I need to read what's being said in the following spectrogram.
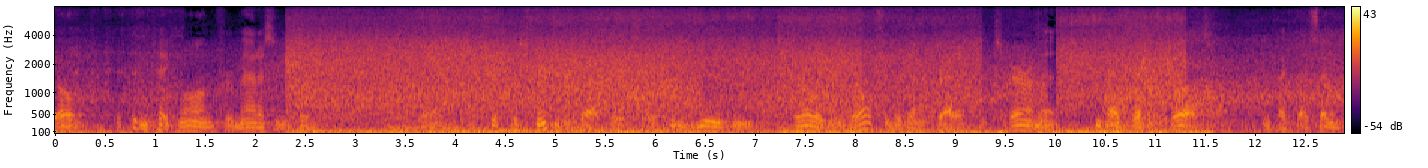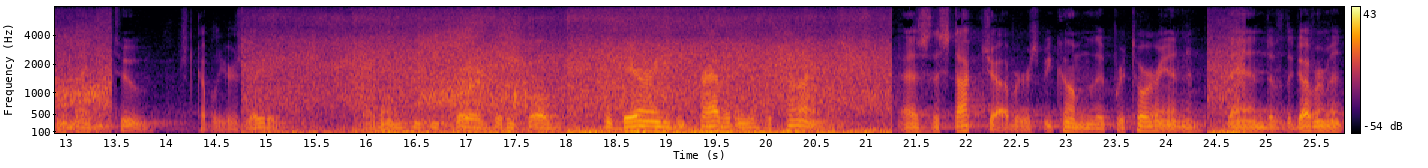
well, it didn't take long for Madison to uh, shift his thinking about this. As he viewed the early results of the democratic experiment, he had second thoughts. In fact, by 1792, just a couple of years later, and then he declared what he called the daring depravity of the times. As the stock jobbers become the Praetorian band of the government,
